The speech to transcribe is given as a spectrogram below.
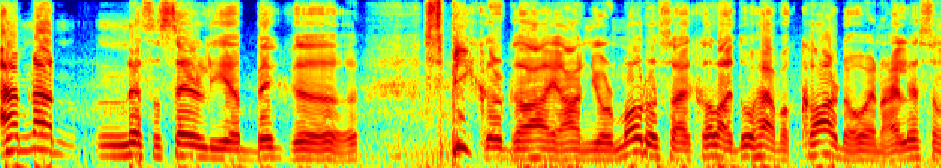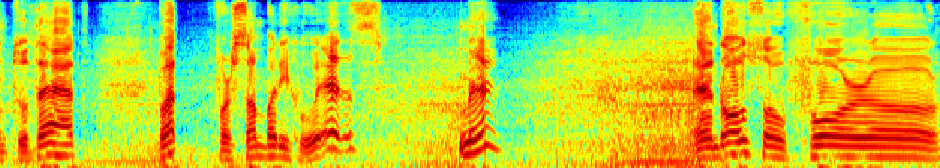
I'm not necessarily a big uh, speaker guy on your motorcycle. I do have a car though and I listen to that. But for somebody who is meh. And also for uh,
